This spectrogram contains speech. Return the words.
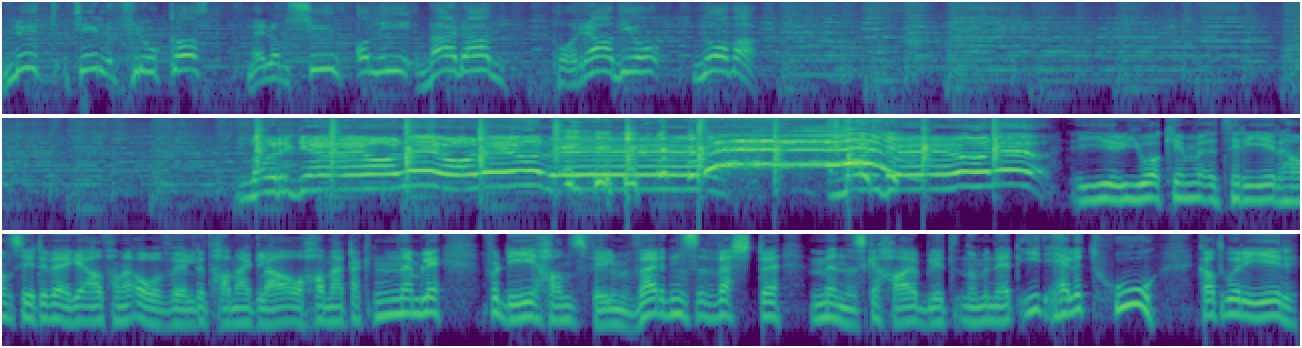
Lytt til frokost mellom syv og ni hver dag på Radio Nova. Norge, ole, ole, ole! Joakim Trier han sier til VG at han er overveldet, han er glad og han er takknemlig fordi hans film 'Verdens verste menneske' har blitt nominert i hele to kategorier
